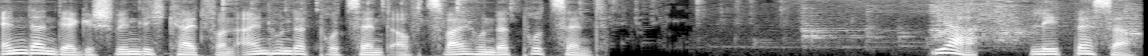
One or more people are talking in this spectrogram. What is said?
Ändern der Geschwindigkeit von 100% auf 200%. Ja, lädt besser.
